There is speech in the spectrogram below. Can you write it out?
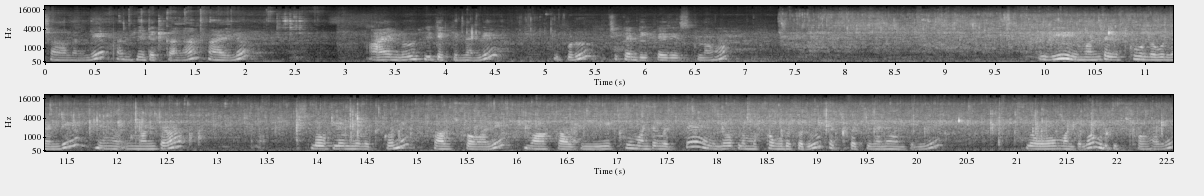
చాలండి. అది హీట్ ఎక్కాల? ఆయిల్. ఆయిల్ హీట్ ఎక్కిందండి. ఇప్పుడు చికెన్ డీప్ ఫ్రై చేసుకున్నాము. ఇది మంట ఎక్కువ ఉండకూడదండి. మంట స్లో ఫ్లేమ్లో పెట్టుకొని కాల్చుకోవాలి. బాగా కాలుతుంది. ఎక్కువ మంట పెడితే లోపల ముక్క ఉడకదు. పచ్చి పచ్చిగానే ఉంటుంది. స్లో మంటలో ఉడికించుకోవాలి.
